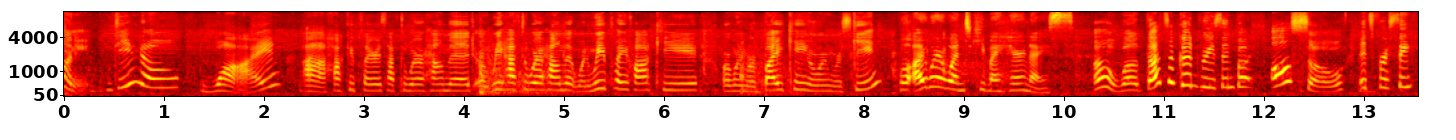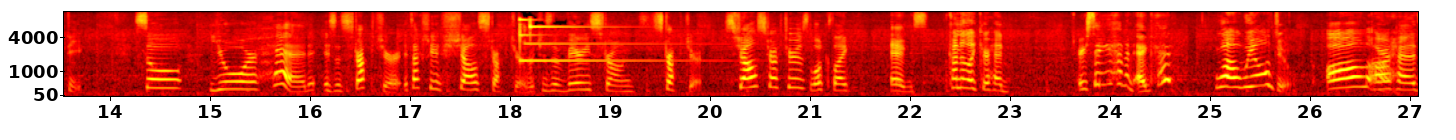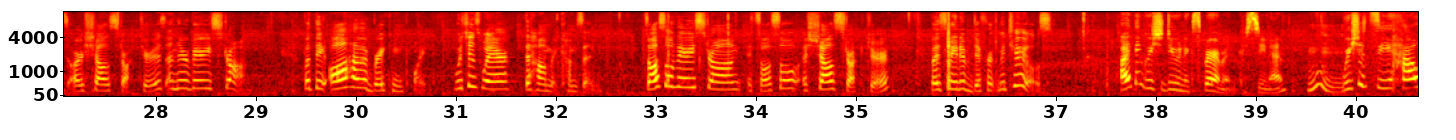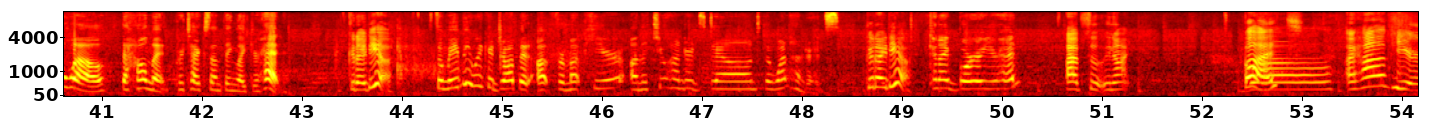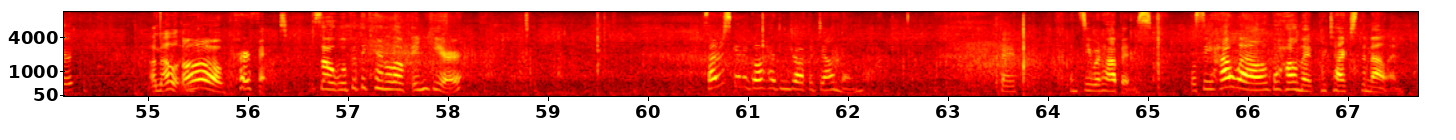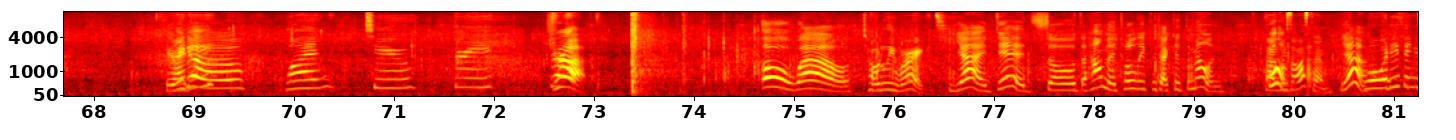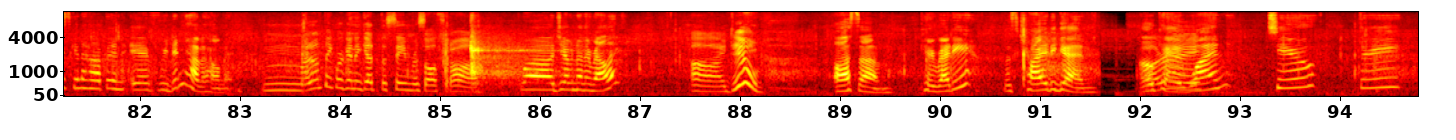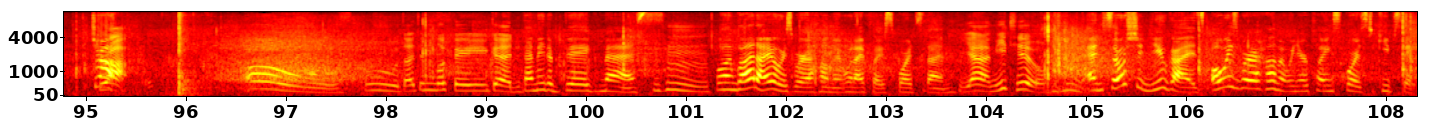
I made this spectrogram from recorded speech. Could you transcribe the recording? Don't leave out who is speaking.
Speaker 1: Melanie, do you know why uh, hockey players have to wear a helmet or we have to wear a helmet when we play hockey or when we're biking or when we're skiing?
Speaker 2: Well, I wear one to keep my hair nice.
Speaker 1: Oh, well, that's a good reason, but also it's for safety. So your head is a structure. It's actually a shell structure, which is a very strong structure. Shell structures look like eggs, kind of like your head.
Speaker 2: Are you saying you have an egg head?
Speaker 1: Well, we all do. All
Speaker 2: Oh.
Speaker 1: our heads are shell structures and they're very strong. But they all have a breaking point, which is where the helmet comes in. It's also very strong, it's also a shell structure, but it's made of different materials.
Speaker 2: I think we should do an experiment, Christina.
Speaker 1: Hmm.
Speaker 2: We should see how well the helmet protects something like your head.
Speaker 1: Good idea.
Speaker 2: So maybe we could drop it up from up here on the 200s down to the 100s.
Speaker 1: Good idea.
Speaker 2: Can I borrow your head?
Speaker 1: Absolutely not. But
Speaker 2: Well-
Speaker 1: I have here a melon.
Speaker 2: Oh, perfect. So we'll put the cantaloupe in here. So I'm just gonna go ahead and drop it down then
Speaker 1: Okay.
Speaker 2: and see what happens. We'll see how well the helmet protects the melon.
Speaker 1: Here
Speaker 2: Ready?
Speaker 1: we go.
Speaker 2: One, two, three.
Speaker 1: Drop. Oh, wow.
Speaker 2: Totally worked.
Speaker 1: Yeah, it did. So the helmet totally protected the melon.
Speaker 2: That
Speaker 1: Cool.
Speaker 2: was awesome.
Speaker 1: Yeah.
Speaker 2: Well, what do you think is gonna happen if we didn't have a helmet?
Speaker 1: Mm, I don't think we're gonna get the same results at all.
Speaker 2: Well, do you have another melon?
Speaker 1: Uh, I do.
Speaker 2: Awesome. Okay, ready? Let's try it again. Okay,
Speaker 1: right.
Speaker 2: one, two, three, drop. Oh,
Speaker 1: Ooh, that didn't look very good.
Speaker 2: that made a big mess.
Speaker 1: Hmm.
Speaker 2: Well, I'm glad I always wear a helmet when I play sports then.
Speaker 1: Yeah, me too.
Speaker 2: And so should you guys. Always wear a helmet when you're playing sports to keep safe.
